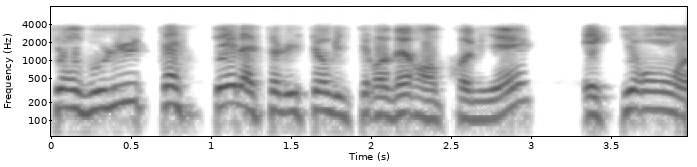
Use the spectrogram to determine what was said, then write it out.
qui ont voulu tester la solution Vitirover en premier et qui ont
